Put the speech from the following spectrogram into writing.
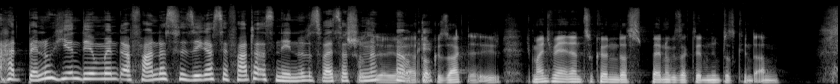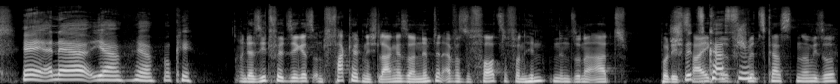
hat Benno hier in dem Moment erfahren, dass Phil Segers der Vater ist? Nee, ne, das weiß er schon, Ja, ne? ja, Ah, Er hat doch gesagt, äh, ich meine mich erinnern zu können, dass Benno gesagt hat, er nimmt das Kind an. ja, ja, na, ja, ja, okay. Und er sieht Phil Segers und fackelt nicht lange, sondern nimmt ihn einfach sofort so von hinten in so eine Art Polizeigriff, Schwitzkasten. Schwitzkasten irgendwie so.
